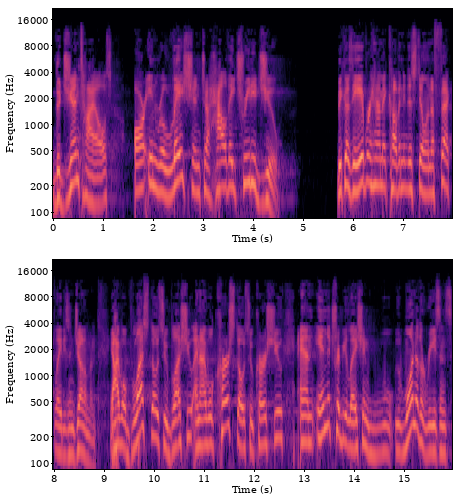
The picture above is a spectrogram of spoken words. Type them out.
the Gentiles are in relation to how they treated you. Because the Abrahamic covenant is still in effect, ladies and gentlemen. I will bless those who bless you, and I will curse those who curse you. And in the tribulation, one of the reasons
